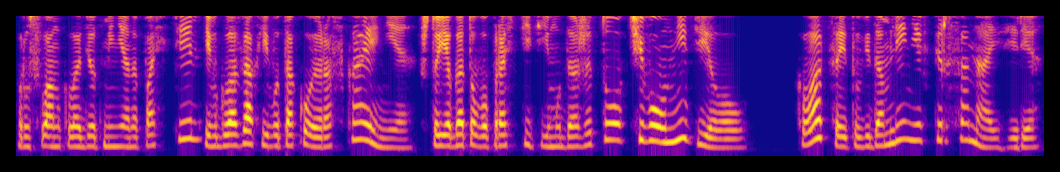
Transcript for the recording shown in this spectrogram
Руслан кладет меня на постель, и в глазах его такое раскаяние, что я готова простить ему даже то, чего он не делал. Клацает уведомление в персонайзере.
